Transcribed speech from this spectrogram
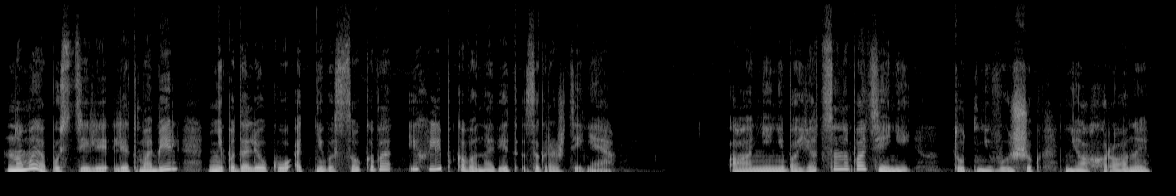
Но мы опустили летмобиль неподалеку от невысокого и хлипкого на вид заграждения. А они не боятся нападений? Тут ни вышек, ни охраны.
